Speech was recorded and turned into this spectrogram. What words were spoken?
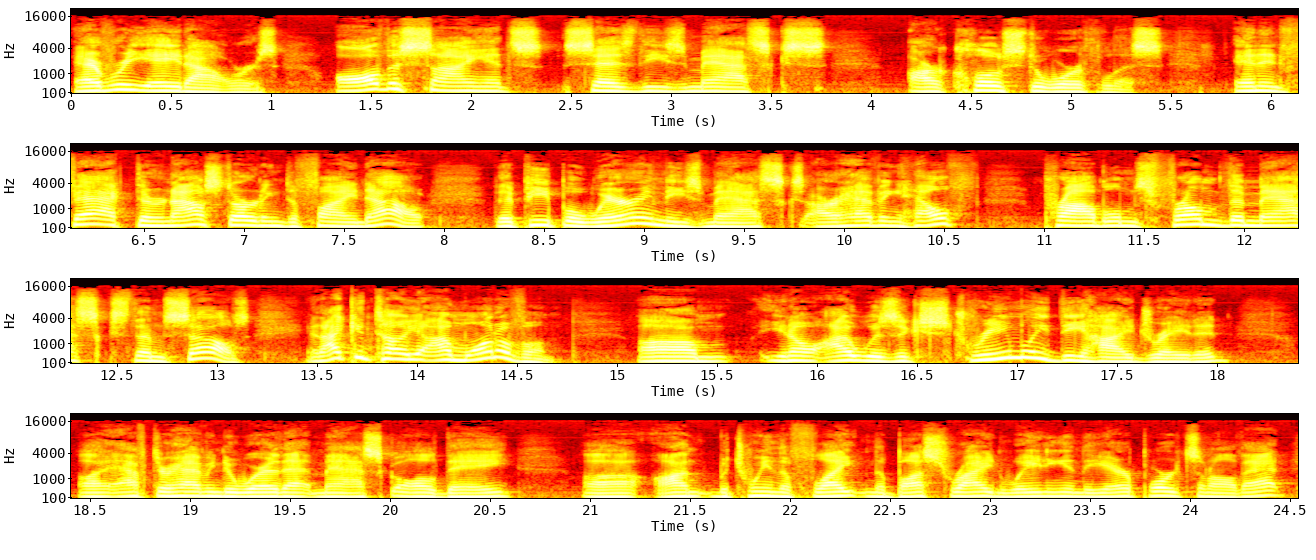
every eight hours, all the science says these masks are close to worthless. And in fact, they're now starting to find out that people wearing these masks are having health problems from the masks themselves. And I can tell you, I'm one of them. Um, you know, I was extremely dehydrated uh, after having to wear that mask all day uh, on between the flight and the bus ride and waiting in the airports and all that.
